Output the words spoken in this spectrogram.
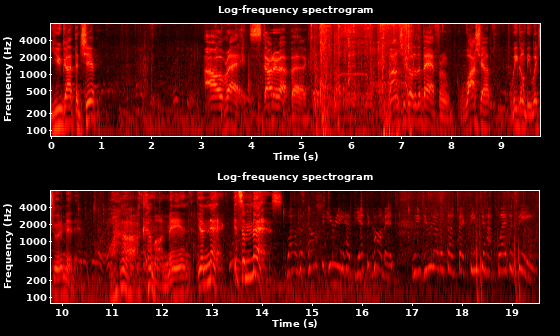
You got the chip? All right, start her up, Bug. Why don't you go to the bathroom, wash up? We gonna be with you in a minute. What? Oh, come on, man. Your neck. It's a mess. While hotel security has yet to comment, we do know the suspect seems to have fled the scene.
